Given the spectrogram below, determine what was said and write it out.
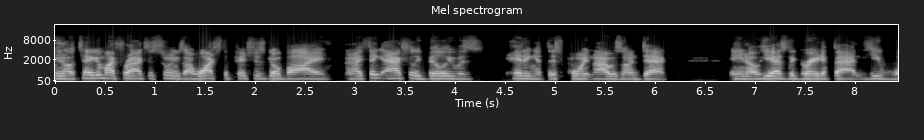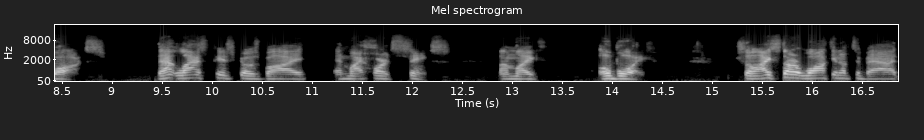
you know, taking my practice swings, I watched the pitches go by. And I think actually Billy was hitting at this point and I was on deck. And, you know, he has the great at bat and he walks. That last pitch goes by and my heart sinks. I'm like, oh boy. So I start walking up to bat.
